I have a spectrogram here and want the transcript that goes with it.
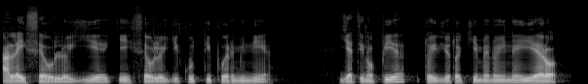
αλλά η θεολογία και η θεολογικού τύπου ερμηνεία, για την οποία το ίδιο το κείμενο είναι ιερό,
